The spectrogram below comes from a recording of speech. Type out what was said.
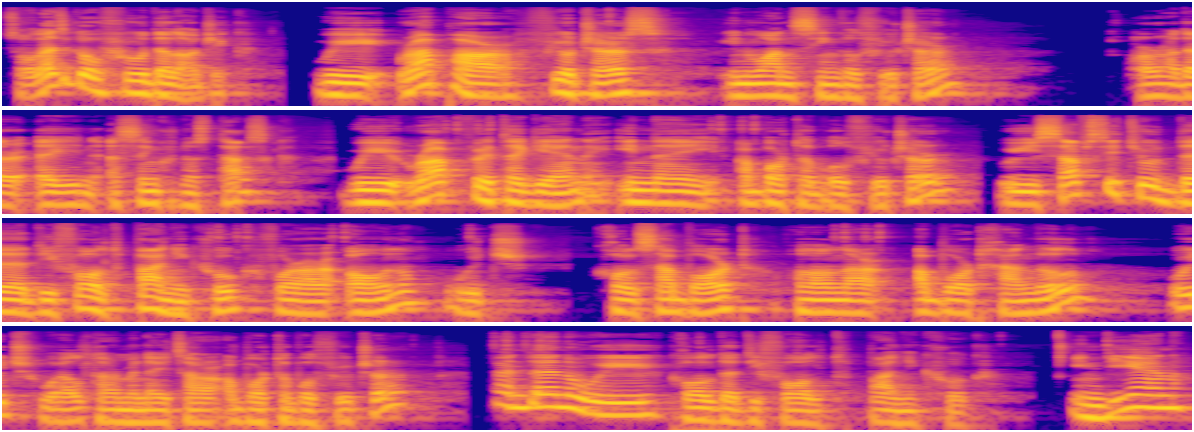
So let's go through the logic. We wrap our futures in one single future, or rather in asynchronous task. We wrap it again in a abortable future. We substitute the default panic hook for our own, which calls abort on our abort handle, which well terminates our abortable future. And then we call the default panic hook. In the end,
